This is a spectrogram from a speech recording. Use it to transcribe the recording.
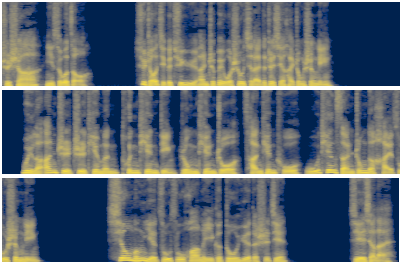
赤沙，你随我走，去找几个区域安置被我收起来的这些海中生灵。为了安置至天门、吞天鼎、融天镯、残天图、无天伞中的海族生灵，萧猛也足足花了一个多月的时间。接下来，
